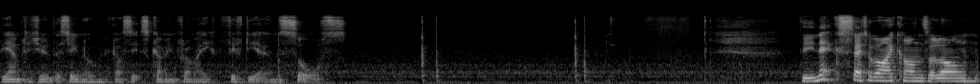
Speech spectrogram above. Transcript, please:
the amplitude of the signal because it's coming from a 50 ohm source. The next set of icons along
